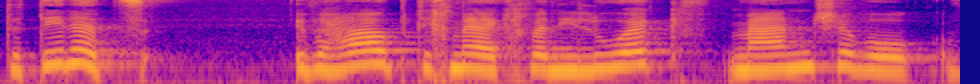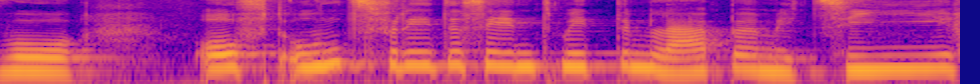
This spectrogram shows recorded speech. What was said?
dort hat's überhaupt, ich merke, wenn ich schaue, Menschen, die, die oft unzufrieden sind mit dem Leben, mit sich,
